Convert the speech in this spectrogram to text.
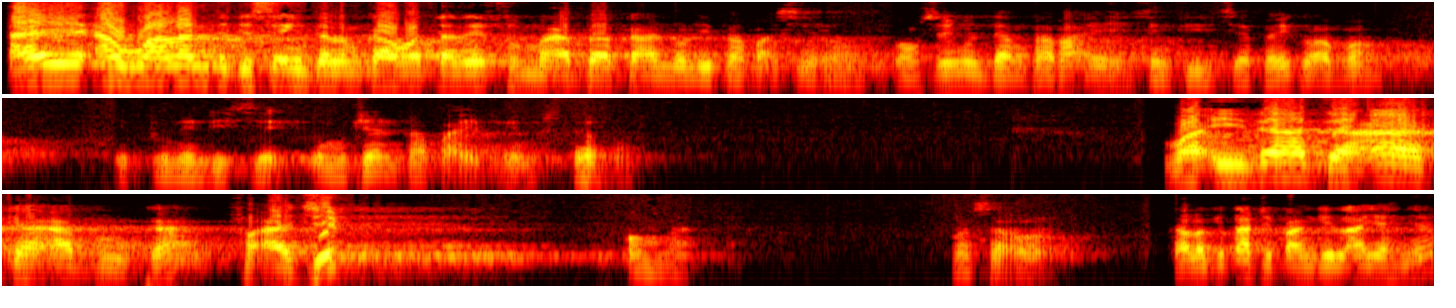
Ai awalan tegese ing dalam kawatane summa abaka nuli bapak sira. Wong sing ngundang bapake sing dijabahi kok apa? Ibune dhisik, kemudian bapak itu mesti apa? Wa idza da'aka abuka fa'ajib ummak. Masa Allah. Kalau kita dipanggil ayahnya,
